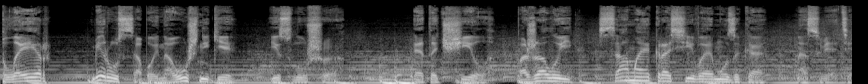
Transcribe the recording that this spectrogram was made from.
плеер, беру с собой наушники и слушаю. Это чил. Пожалуй, самая красивая музыка на свете.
